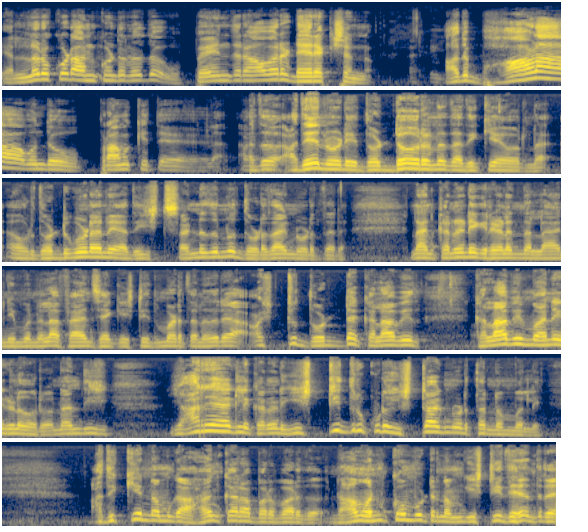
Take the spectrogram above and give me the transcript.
ಎಲ್ಲರೂ ಕೂಡ ಅಂದ್ಕೊಂಡಿರೋದು ಉಪೇಂದ್ರ ಅವರ ಡೈರೆಕ್ಷನ್ನು ಅದು ಬಹಳ ಒಂದು ಪ್ರಾಮುಖ್ಯತೆ ಅದು ಅದೇ ನೋಡಿ ದೊಡ್ಡವ್ರು ಅನ್ನೋದು ಅದಕ್ಕೆ ಅವ್ರನ್ನ ಅವ್ರ ದೊಡ್ಡ ಗುಣನೇ ಅದು ಇಷ್ಟು ಸಣ್ಣದನ್ನು ದೊಡ್ಡದಾಗಿ ನೋಡ್ತಾರೆ. ನಾನು ಕನ್ನಡಿಗರು ಹೇಳಂದಲ್ಲ ನಿಮ್ಮನ್ನೆಲ್ಲ ಫ್ಯಾನ್ಸ್ ಯಾಕೆ ಇಷ್ಟು ಇದು ಮಾಡ್ತಾನೆ ಅಂದರೆ ಅಷ್ಟು ದೊಡ್ಡ ಕಲಾವಿ ಕಲಾಭಿಮಾನಿಗಳವರು. ನಂದು ಯಾರೇ ಆಗಲಿ ಕನ್ನಡ ಇಷ್ಟಿದ್ರೂ ಕೂಡ ಇಷ್ಟಾಗಿ ನೋಡ್ತಾರೆ ನಮ್ಮಲ್ಲಿ. ಅದಕ್ಕೆ ನಮ್ಗೆ ಅಹಂಕಾರ ಬರಬಾರ್ದು. ನಾವು ಅನ್ಕೊಂಬಿಟ್ರೆ ನಮ್ಗೆ ಇಷ್ಟಿದೆ ಅಂದರೆ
